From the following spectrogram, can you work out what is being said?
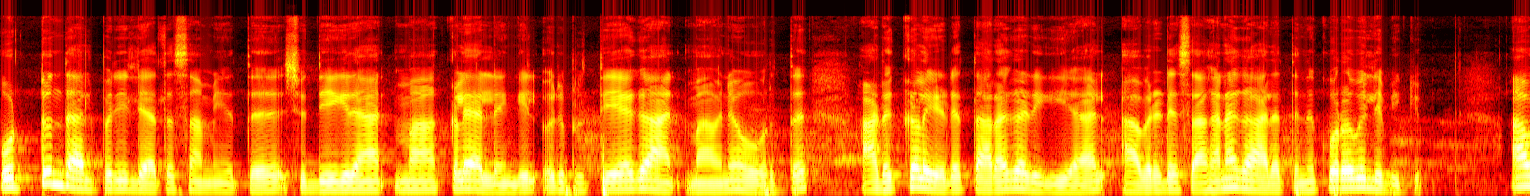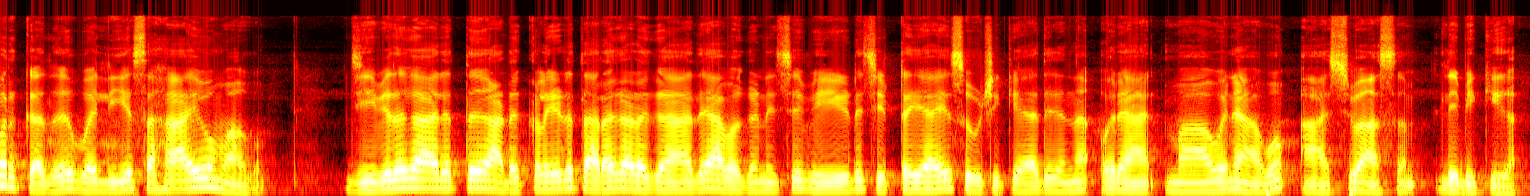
ഒട്ടും താല്പര്യമില്ലാത്ത സമയത്ത് ശുദ്ധീകരാത്മാക്കളെ അല്ലെങ്കിൽ ഒരു പ്രത്യേക ആത്മാവിനെ ഓർത്ത് അടുക്കളയുടെ തറ കഴുകിയാൽ അവരുടെ സഹനകാലത്തിന് കുറവ് ലഭിക്കും. അവർക്കത് വലിയ സഹായവുമാകും. ജീവിതകാലത്ത് അടുക്കളയുടെ തറ കഴുകാതെ അവഗണിച്ച് വീട് ചിട്ടയായി സൂക്ഷിക്കാതിരുന്ന ഒരാത്മാവിനാവും ആശ്വാസം ലഭിക്കുക.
